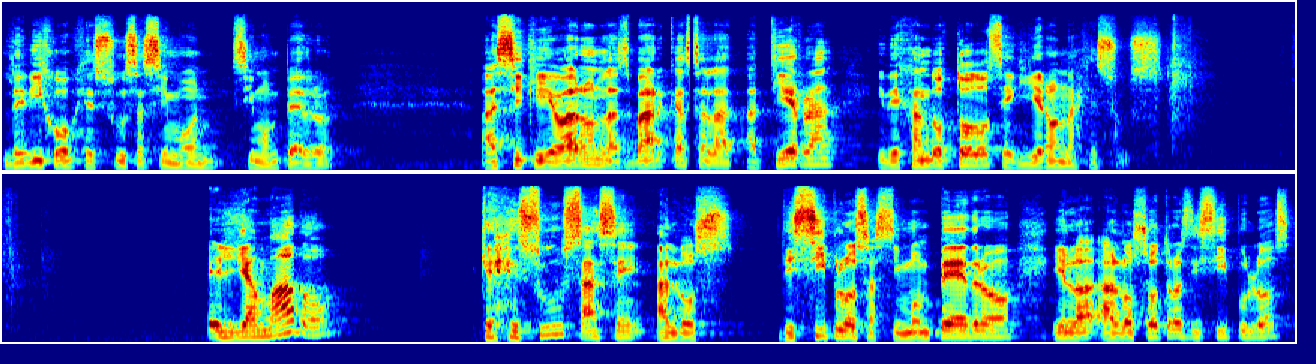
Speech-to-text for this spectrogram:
le dijo Jesús a Simón, Simón Pedro. Así que llevaron las barcas a la a tierra y dejando todo siguieron a Jesús. El llamado que Jesús hace a los discípulos, a Simón Pedro y a los otros discípulos,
